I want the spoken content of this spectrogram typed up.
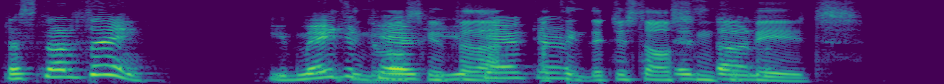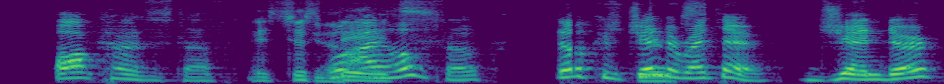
that's not a thing. You've made your character. asking Your for that. character. I think they're just asking for beards. all kinds of stuff. It's just Yeah. Well, beards. I hope so. No, because gender Beards. right there. Gender.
